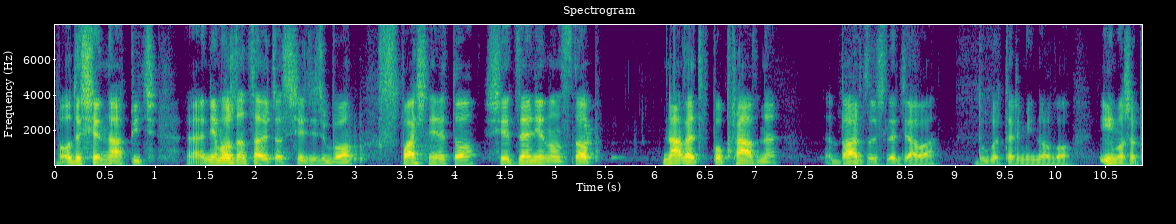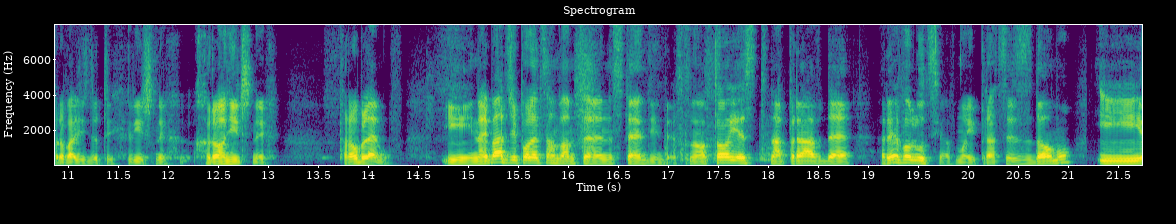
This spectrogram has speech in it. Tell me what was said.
wody się napić. E, Nie można cały czas siedzieć, bo właśnie to siedzenie non-stop, nawet poprawne, bardzo źle działa długoterminowo i może prowadzić do tych licznych, chronicznych problemów. I najbardziej polecam Wam ten standing desk. No to jest naprawdę rewolucja w mojej pracy z domu i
